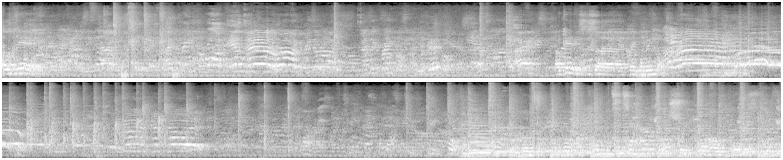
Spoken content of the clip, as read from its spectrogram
Okay. I bring the rock and the the rock, bring the rock. And the crinkle. You good? All right. Okay, this is uh, Crinkle Binkle. Right. Keep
